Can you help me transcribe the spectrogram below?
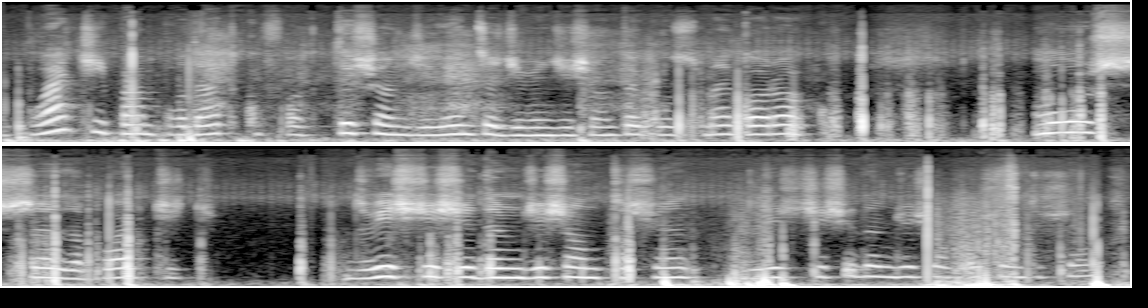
Nie płaci pan podatków od 1998 roku. Muszę zapłacić 270 tysięcy, 278 tysięcy.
